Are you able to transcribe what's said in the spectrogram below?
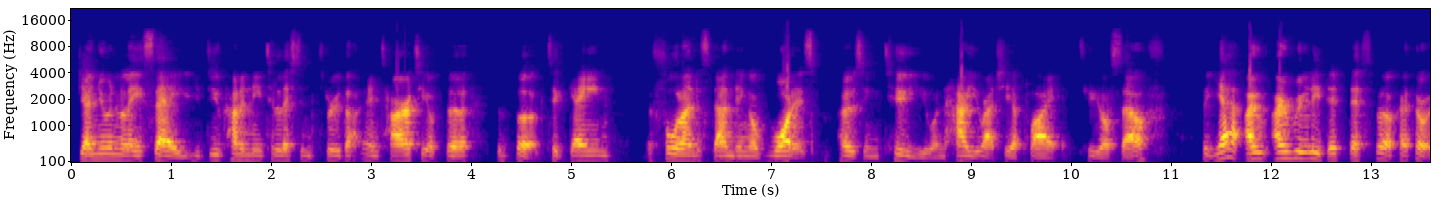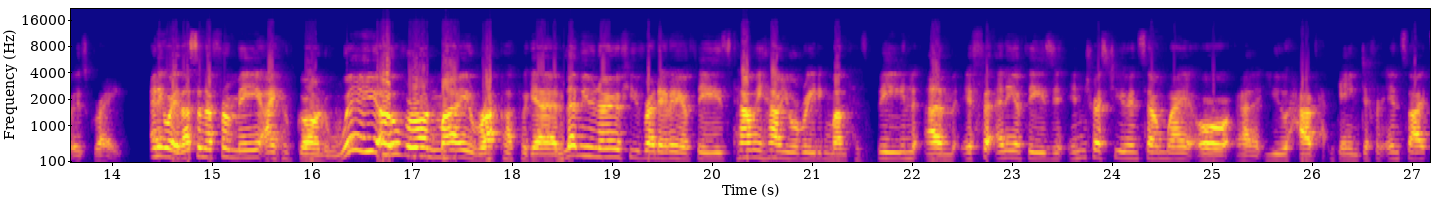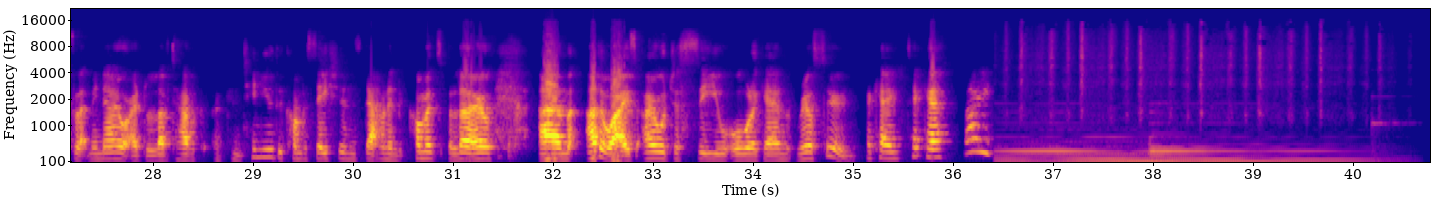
genuinely say you do kind of need to listen through the entirety of the, the book to gain full understanding of what it's proposing to you and how you actually apply it to yourself. But yeah, I, I really did this book. I thought it was great. Anyway, that's enough from me. I have gone way over on my wrap up again. Let me know if you've read any of these. Tell me how your reading month has been. Um, if any of these interest you in some way or uh, you have gained different insights, let me know. I'd love to have uh, continue the conversations down in the comments below. Um, otherwise, I will just see you all again real soon. Okay, take care. Bye.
